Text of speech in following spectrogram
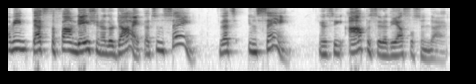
I mean, that's the foundation of their diet. That's insane. That's insane. It's the opposite of the Esselstyn diet.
